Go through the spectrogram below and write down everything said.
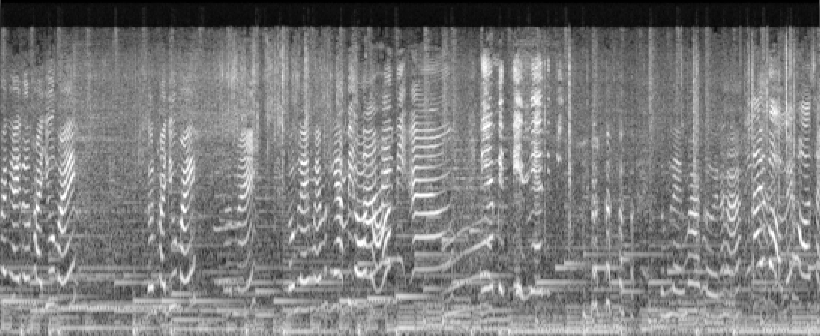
เป็นไงโดนพายุไหมโดนพายุไหมโดนไหมลมแรงไหมเมื่อกี้ไม่โดนเหรอไม่เอาเมียปิดปิดเมียปิดปิด ลมแรงมากเลยนะคะใต้บอกไม่พอใส่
